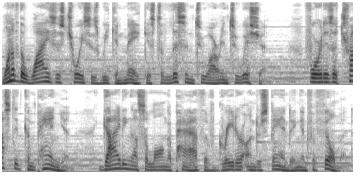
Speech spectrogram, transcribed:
one of the wisest choices we can make is to listen to our intuition, for it is a trusted companion, guiding us along a path of greater understanding and fulfillment.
